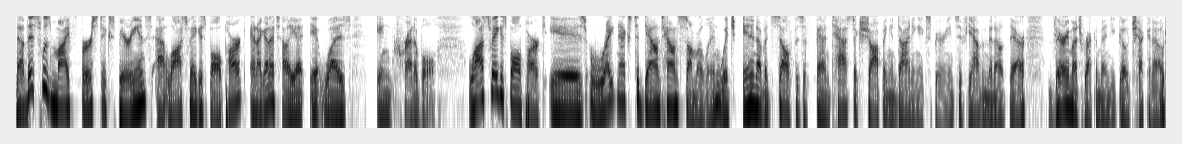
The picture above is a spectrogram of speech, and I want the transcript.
Now, this was my first experience at Las Vegas Ballpark, and I got to tell you, it was incredible. Las Vegas Ballpark is right next to downtown Summerlin, which in and of itself is a fantastic shopping and dining experience. If you haven't been out there, very much recommend you go check it out.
